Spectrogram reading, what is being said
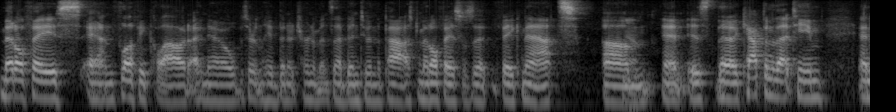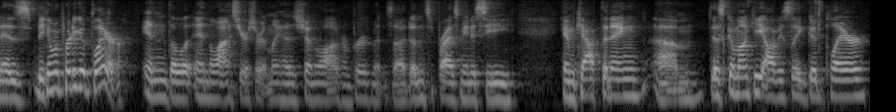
Metalface and Fluffy Cloud, I know certainly have been at tournaments I've been to in the past. Metalface was at Fake Nats um, and is the captain of that team and has become a pretty good player in the in the last year. Certainly has shown a lot of improvement. So it doesn't surprise me to see him captaining. Um, Disco Monkey, obviously a good player.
